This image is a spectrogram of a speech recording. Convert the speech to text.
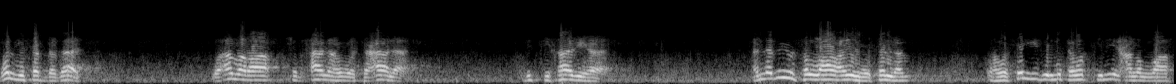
والمسببات وأمر سبحانه وتعالى باتخاذها. النبي صلى الله عليه وسلم وهو سيد المتوكلين على الله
